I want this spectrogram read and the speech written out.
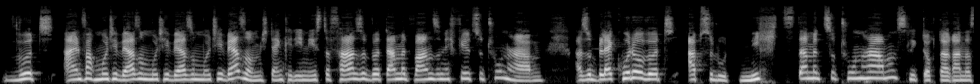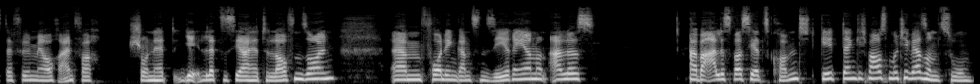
wird einfach Multiversum, Multiversum, Multiversum. Ich denke, die nächste Phase wird damit wahnsinnig viel zu tun haben. Also Black Widow wird absolut nichts damit zu tun haben. Es liegt auch daran, dass der Film ja auch einfach schon hätte, letztes Jahr hätte laufen sollen, ähm, vor den ganzen Serien und alles. Aber alles, was jetzt kommt, geht, denke ich mal, aus Multiversum zu.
